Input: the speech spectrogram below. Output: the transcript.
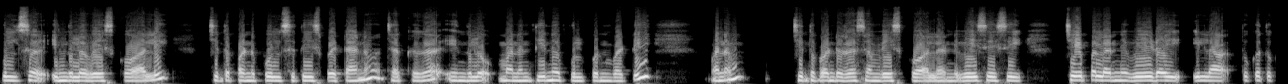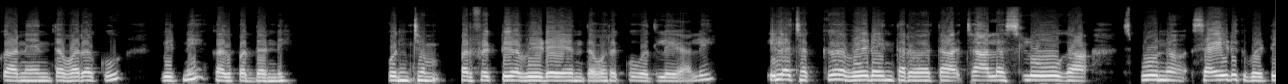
పులుసు ఇందులో వేసుకోవాలి. చింతపండు పులుసు తీసి పెట్టాను. చక్కగా ఇందులో మనం తినే పులుపుని బట్టి మనం చింతపండు రసం వేసుకోవాలండి. వేసేసి చేపలన్నీ వేడై ఇలా తుకతుక అనేంత వరకు వీటిని కలపద్దండి. కొంచెం పర్ఫెక్ట్గా వేడయ్యేంత వరకు వదిలేయాలి. ఇలా చక్కగా వేడైన తర్వాత చాలా స్లోగా స్పూన్ సైడ్కి పెట్టి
